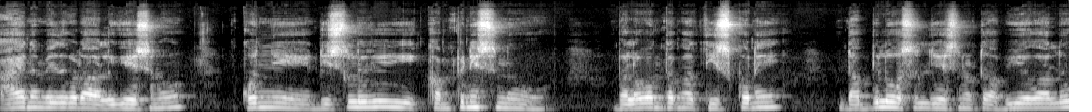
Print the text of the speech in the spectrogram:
ఆయన మీద కూడా అలిగేషను కొన్ని డిస్టిలరీ కంపెనీస్ను బలవంతంగా తీసుకొని డబ్బులు వసూలు చేసినట్టు అభియోగాలు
